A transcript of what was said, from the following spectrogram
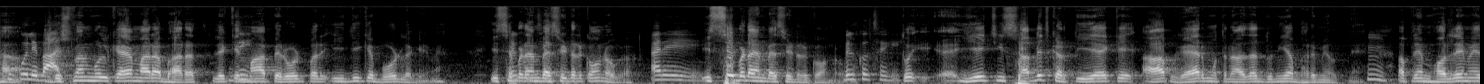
ہاں، دشمن ملک ہے ہمارا بھارت لیکن جی۔ وہاں پہ روڈ پر عیدی کے بورڈ لگے ہوئے ہیں۔ اس سے بڑا۔ ایمبیسیڈر کون ہوگا؟ ارے. اس سے بڑا ایمبیسیڈر کون ہوگا؟ بالکل صحیح. تو یہ چیز ثابت کرتی ہے کہ آپ غیر متنازع دنیا بھر میں ہوتے ہیں. اپنے محلے میں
